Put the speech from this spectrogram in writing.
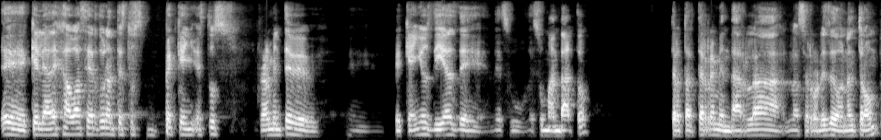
eh, que le ha dejado hacer durante estos pequeños, estos realmente pequeños días de, su, de, su, mandato. Tratar de remendar la, los errores de Donald Trump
